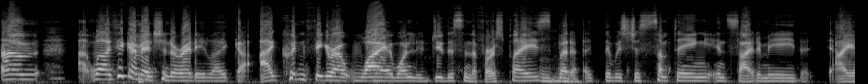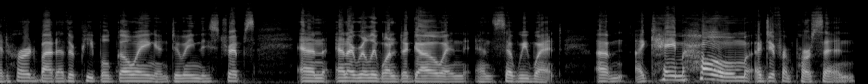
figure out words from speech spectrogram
Um, uh, well, I think I mentioned already, like, I couldn't figure out why I wanted to do this in the first place, but uh, there was just something inside of me that I had heard about other people going and doing these trips, and, and I really wanted to go, and, and so we went. Um, I came home a different person,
